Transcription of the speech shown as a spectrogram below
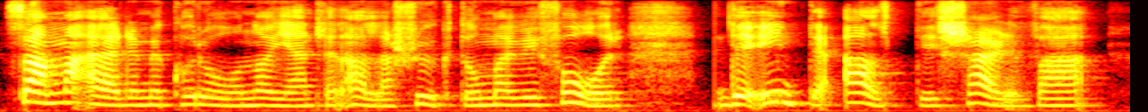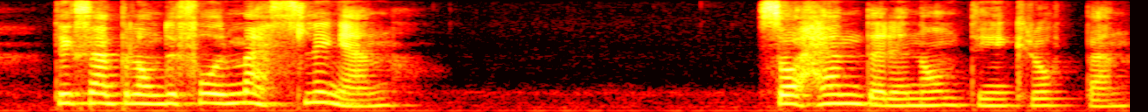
Samma är det med corona och egentligen alla sjukdomar vi får. Det är inte alltid själva, till exempel om du får mässlingen, så händer det någonting i kroppen.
